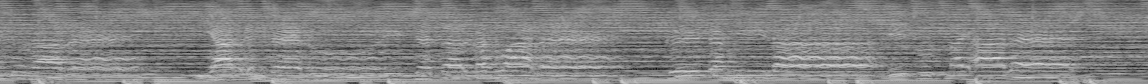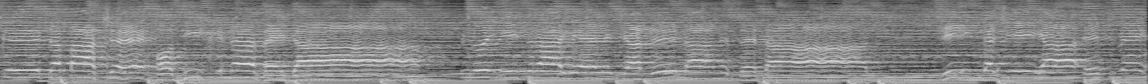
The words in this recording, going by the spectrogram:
îndurare, Iar în ceruri ce sărbătoare, Câtă milă Iisus mai are, Câtă pace, odihnă vei da, Lui Israel ce-atât a însetat, Zingăcia îți vei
